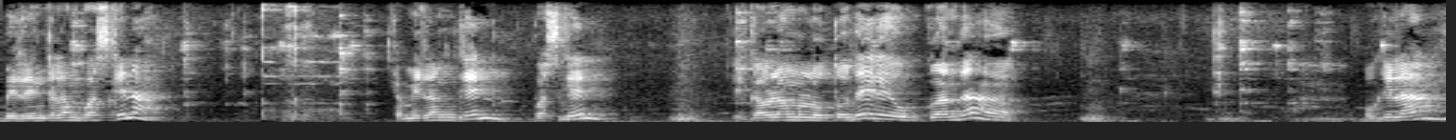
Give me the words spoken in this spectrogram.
Bilhin ka lang buwas Ken ah. Kami lang Ken, buwas Ken. Ikaw lang maluto de, kayo ganda. Okay lang?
